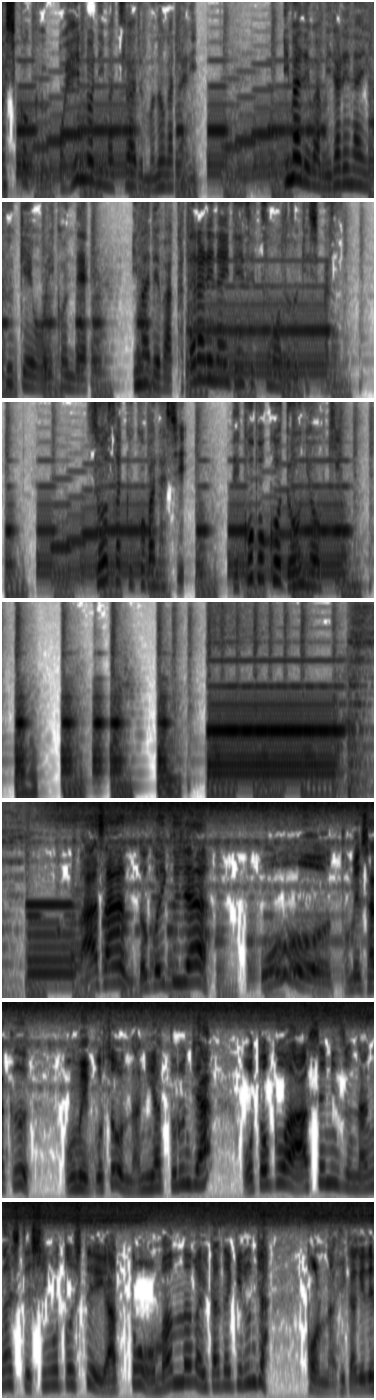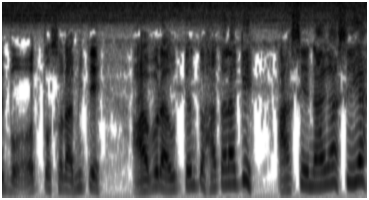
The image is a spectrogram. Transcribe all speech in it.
お四国お遍路にまつわる物語。今では見られない風景を織り込んで今では語られない伝説をお届けします。創作小話「デコボコ同業記」ばあさん、どこ行くじゃ？おお、とめさく、おめえこそ何やっとるんじゃ？男は汗水流して仕事してやっとおまんまがいただけるんじゃ。こんな日陰でぼーっと空見て、油売ってんと働け、汗流せや。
